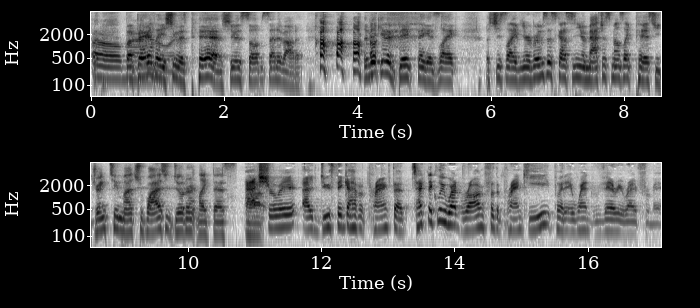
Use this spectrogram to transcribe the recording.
Oh, but apparently lord. she was pissed. She was so upset about it. they make it a big thing. It's like. She's like, your room's disgusting. Your mattress smells like piss. You drink too much. Why is your deodorant like this? Uh, Actually, I do think I have a prank that technically went wrong for the pranky, but it went very right for me.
